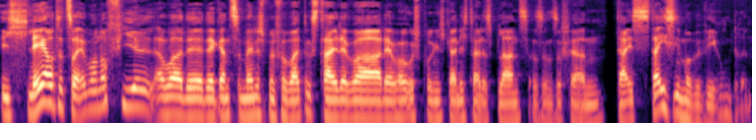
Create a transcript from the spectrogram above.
Ich layoute zwar immer noch viel, aber der, der ganze Management-Verwaltungsteil, der war, der war ursprünglich gar nicht Teil des Plans. Also insofern, da ist, da ist immer Bewegung drin.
